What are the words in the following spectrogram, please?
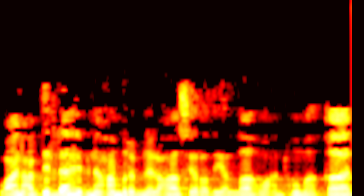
وعن عبد الله بن عمرو بن العاص رضي الله عنهما قال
